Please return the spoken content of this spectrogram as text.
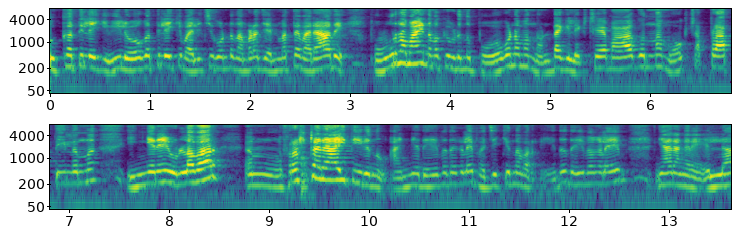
ദുഃഖത്തിലേക്ക് ഈ ലോകത്തിലേക്ക് വലിച്ചുകൊണ്ട് നമ്മുടെ ജന്മത്തെ വരാതെ പൂർണമായി നമുക്ക് ഇവിടുന്ന് പോകണമെന്നുണ്ടെങ്കിൽ ലക്ഷ്യമാകുന്ന മോക്ഷപ്രാപ്തിയിൽ നിന്ന് ഇങ്ങനെയുള്ളവർ ഭ്രഷ്ടരായിത്തീരുന്നു. അന്യദേവതകളെ ഭജിക്കുന്നവർ. ഏത് ദൈവങ്ങളെയും ഞാൻ അങ്ങനെ എല്ലാ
